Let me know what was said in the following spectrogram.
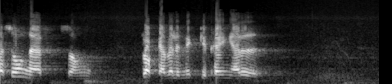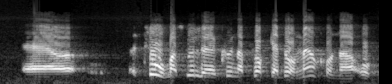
personer som plockar väldigt mycket pengar ur. Eh, jag tror man skulle kunna plocka de människorna och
